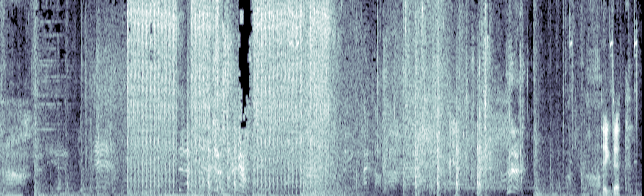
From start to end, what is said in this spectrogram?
Ah. Take that.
